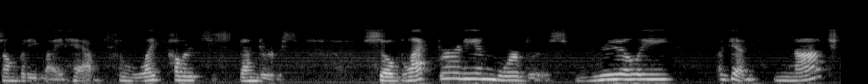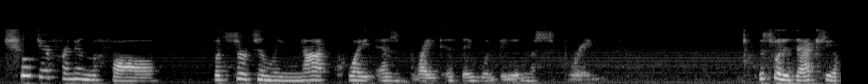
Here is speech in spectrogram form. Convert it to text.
somebody might have, some light colored suspenders. So Blackburnian warblers really, again, not too different in the fall, but certainly not quite as bright as they would be in the spring. This one is actually a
